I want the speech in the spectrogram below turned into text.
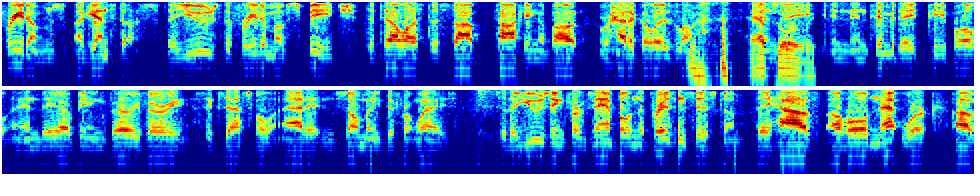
freedoms against us. They use the freedom of speech to tell us to stop talking about radical Islam. Absolutely. And they in, intimidate people, and they are being very, very successful at it in so many different ways. So they're using, for example, in the prison system, they have a whole network of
